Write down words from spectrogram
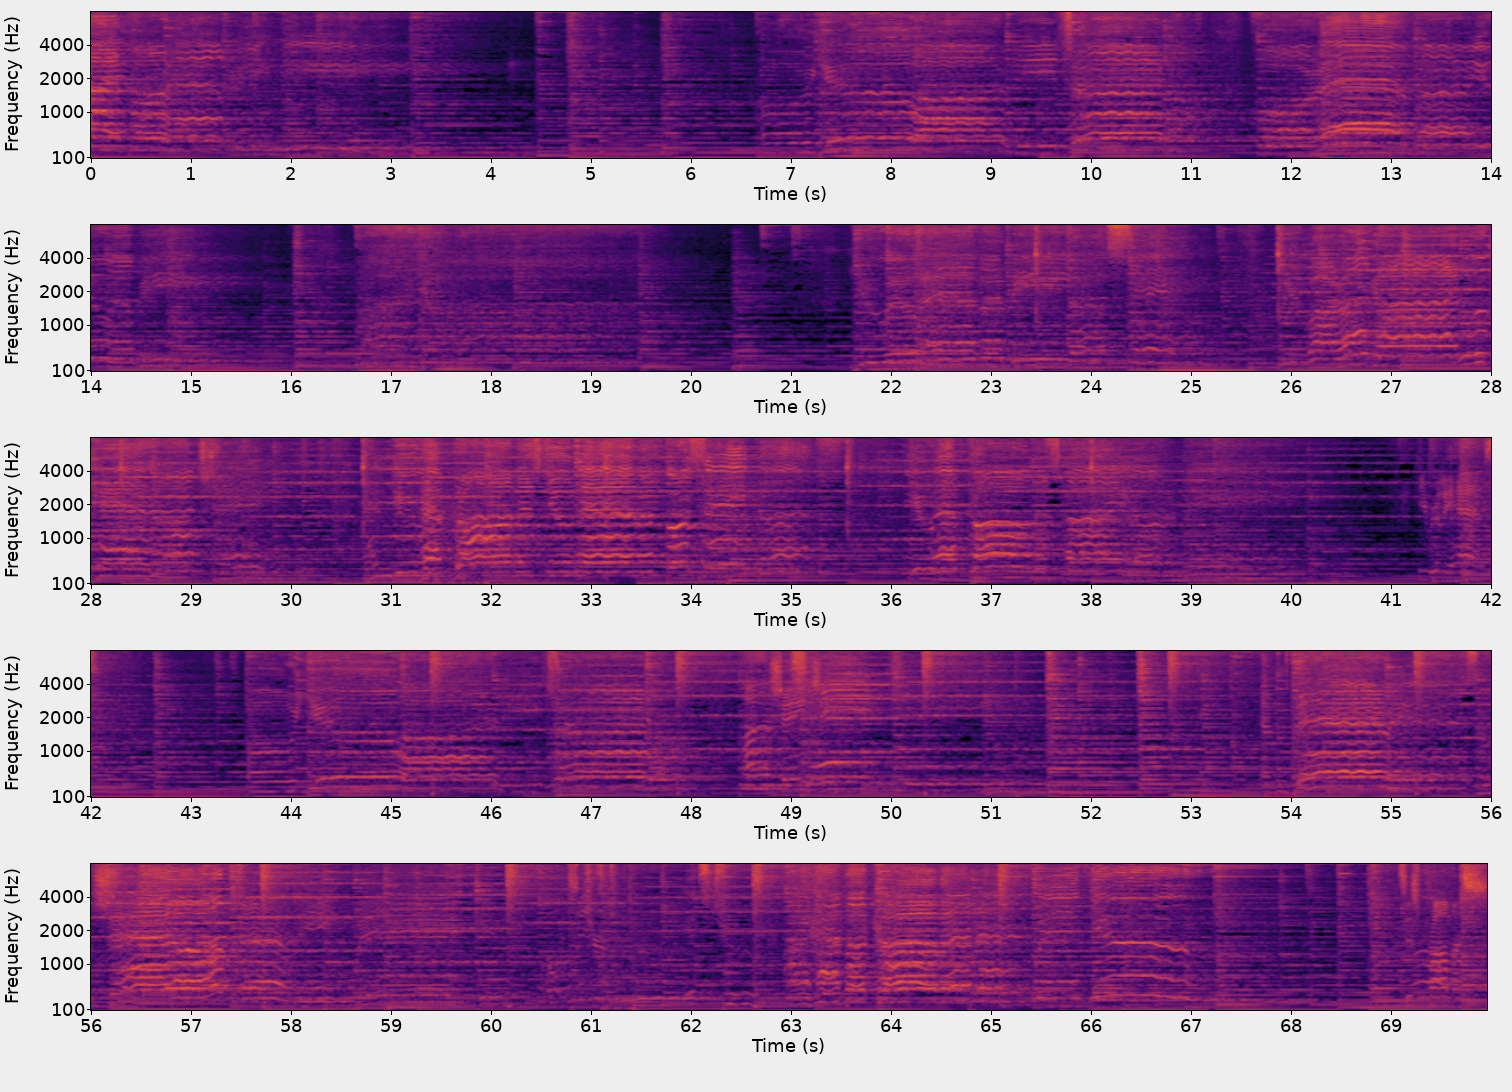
you'll never forsake us. You have called us by your name. He really has. Promise.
